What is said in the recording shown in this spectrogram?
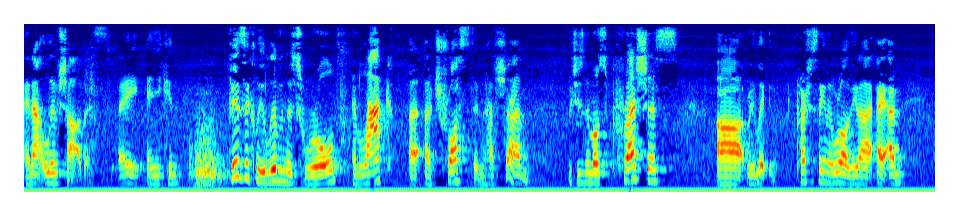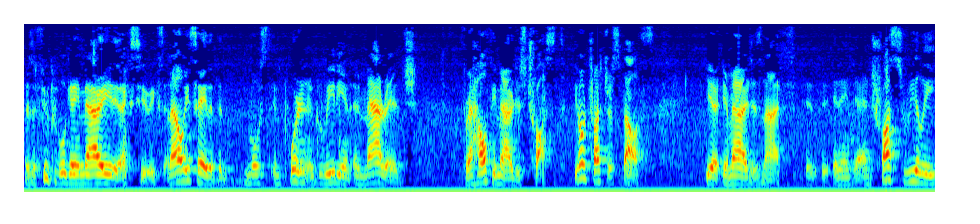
and not live Shabbos, right? And you can physically live in this world and lack a, a trust in Hashem, which is the most precious, uh, rela- precious thing in the world. You know, I, am there's a few people getting married in the next few weeks, and I always say that the most important ingredient in marriage, for a healthy marriage, is trust. You don't trust your spouse. Your, your marriage is not, it, it ain't there. And trust really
